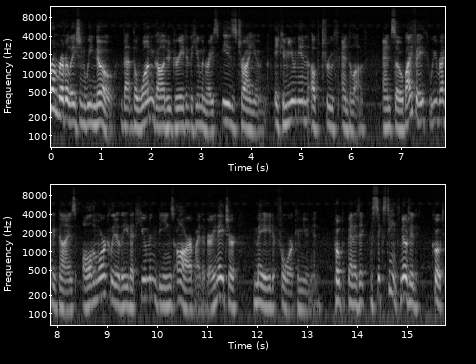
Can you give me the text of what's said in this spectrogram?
From Revelation, we know that the one God who created the human race is triune, a communion of truth and love. And so, by faith, we recognize all the more clearly that human beings are, by their very nature, made for communion. Pope Benedict XVI noted, quote,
